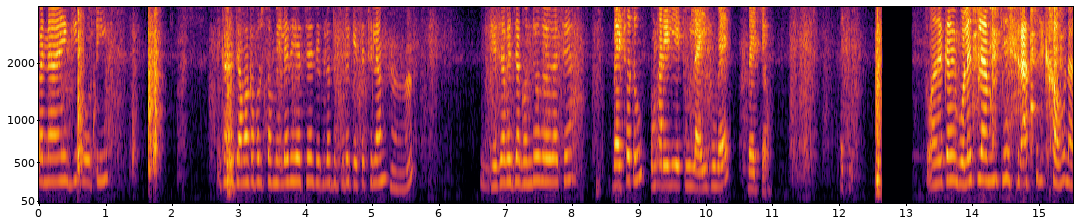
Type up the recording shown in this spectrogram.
बनाएगी रोटी এখানে জামা কাপড় সব মেলে দিয়েছে যেগুলো দুপুরে কেচেছিলাম হুম ভেজা ভেজা গন্ধ হয়ে গেছে बैठो तुम तुम्हारे लिए टू लाई हूँ मैं बैठ जाओ बैठो তোমাদেরকে আমি বলেছিলাম যে রাত্রে খাবো না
